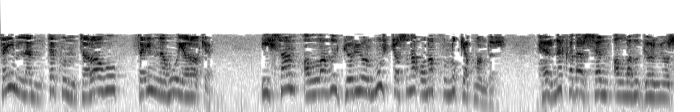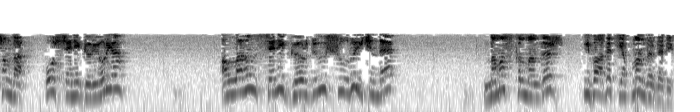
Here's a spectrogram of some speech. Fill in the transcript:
fe in lem tekun terahu fe innehu yarake. İhsan Allah'ı görüyormuşçasına ona kulluk yapmandır. Her ne kadar sen Allah'ı görmüyorsan da o seni görüyor ya Allah'ın seni gördüğü şuuru içinde namaz kılmandır, ibadet yapmandır dedi.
